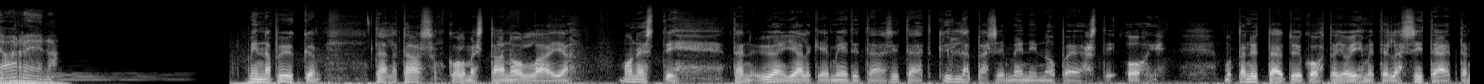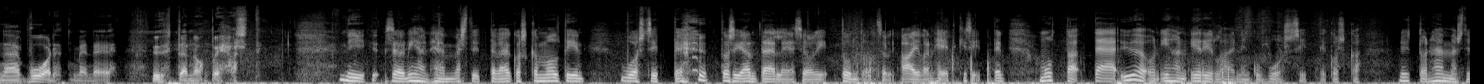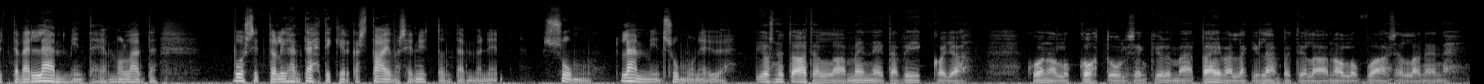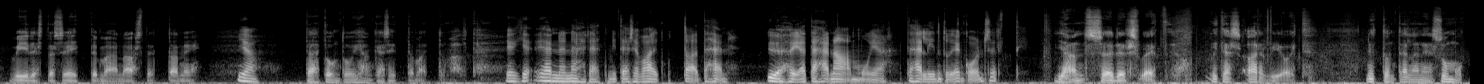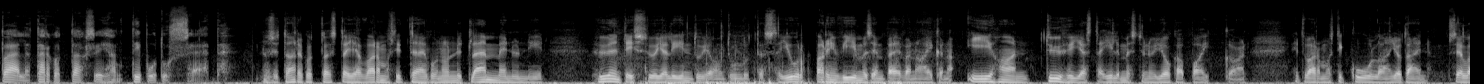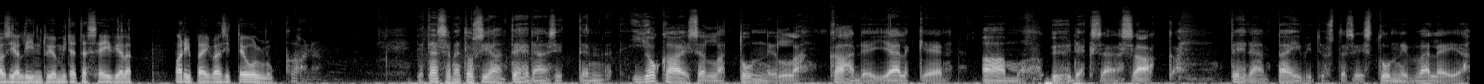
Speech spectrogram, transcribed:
Yle Areena. Minna Pyykkö, täällä taas kolmestaan ollaan ja monesti tämän yön jälkeen mietitään sitä, että kylläpä se meni nopeasti ohi. Mutta nyt täytyy kohta jo ihmetellä sitä, että nämä vuodet menee yhtä nopeasti. Niin, se on ihan hämmästyttävää, koska me oltiin vuosi sitten tosiaan täällä ja se oli, tuntui, että se oli aivan hetki sitten. Mutta tämä yö on ihan erilainen kuin vuosi sitten, koska nyt on hämmästyttävän lämmintä ja me ollaan, t- vuosi sitten oli ihan tähtikirkas taivas ja nyt on tämmöinen summu, lämmin sumunen yö. Jos nyt ajatellaan menneitä viikkoja, kun on ollut kohtuullisen kylmää, päivälläkin lämpötila on ollut vaan sellainen viidestä seitsemään astetta, niin Ja, tämä tuntuu ihan käsittämättömältä. ja jä- jännä nähdä, että mitä se vaikuttaa tähän yöhön ja tähän aamuun ja tähän lintujen konserttiin. Jan Södersvet, mitäs arvioit? Nyt on tällainen sumu päällä. Tarkoittaako se ihan tiputussäätä? No se tarkoittaa sitä ja varmasti tämä kun on nyt lämmennyt, niin hyönteissyöjälintuja on tullut tässä juuri parin viimeisen päivän aikana ihan tyhjästä ilmestynyt joka paikkaan. Että varmasti kuullaan jotain sellaisia lintuja, mitä tässä ei vielä pari päivää sitten ollutkaan. Ja tässä me tosiaan tehdään sitten jokaisella tunnilla kahden jälkeen aamu yhdeksään saakka. Tehdään päivitystä siis tunnin välein ja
